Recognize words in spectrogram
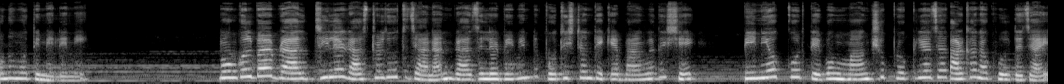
অনুমতি মেলেনি। মঙ্গলবার ব্রাজিলের রাষ্ট্রদূত জানান, ব্রাজিলের বিভিন্ন প্রতিষ্ঠান থেকে বাংলাদেশে বিনিয়োগ করতে এবং মাংস প্রক্রিয়াজাত কারখানা খুলতে চায়।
